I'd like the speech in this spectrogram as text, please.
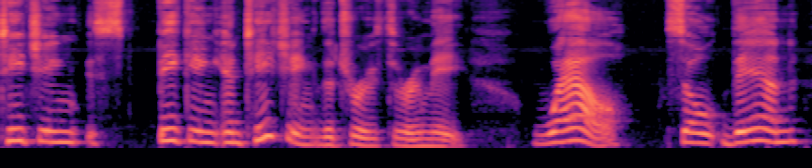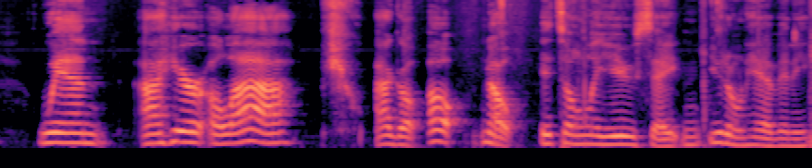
teaching, speaking, and teaching the truth through me. Well, so then when I hear a lie, I go, oh, no, it's only you, Satan. You don't have any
